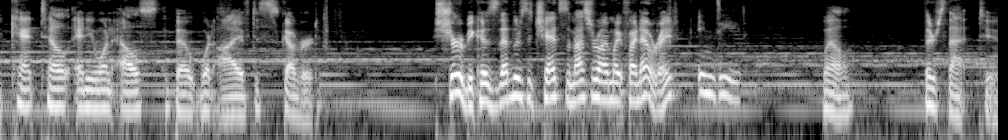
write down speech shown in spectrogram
You can't tell anyone else about what I've discovered. Sure, because then there's a chance the mastermind might find out, right? indeed. Well, there's that too.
